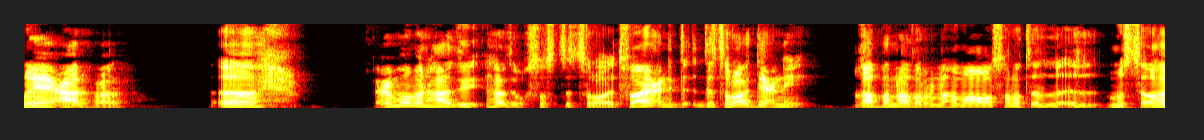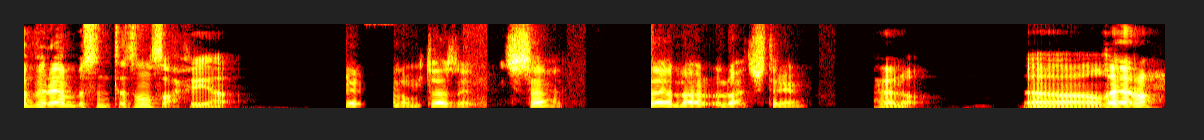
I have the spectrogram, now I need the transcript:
إيه عارف عارف. أه عموما هذه هذه بخصوص ديترويت. فيعني د- ديترويت يعني غض النظر إنها ما وصلت ال- المستوى Heavy Rain بس أنت تنصح فيها. ممتازه تستاهل تستاهل الواحد يشتريها حلو. أه غيره؟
